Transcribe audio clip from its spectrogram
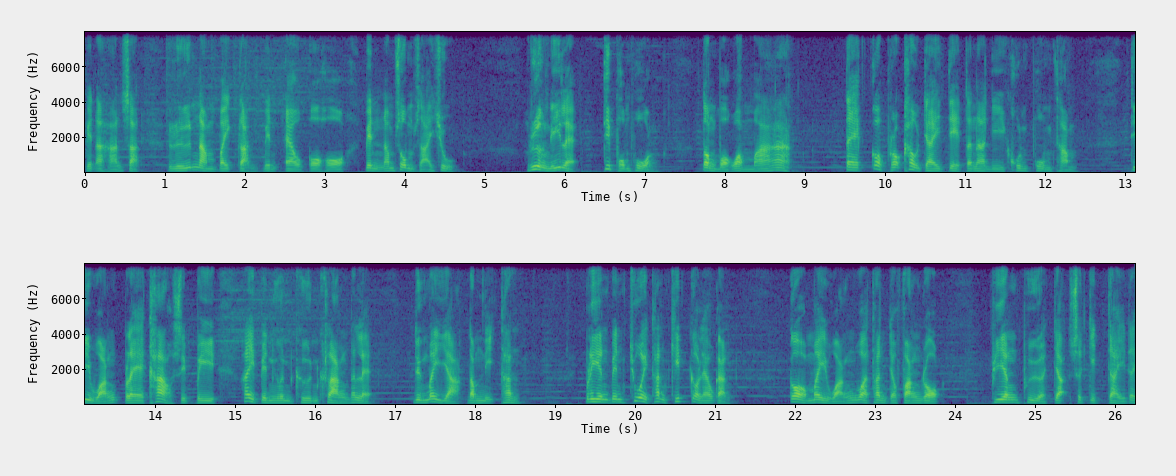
เป็นอาหารสัตว์ หรือนำไปกลั่นเป็นแอลกอฮอล์เป็นน้ำส้มสายชู เรื่องนี้แหละที่ผมห่วง ต้องบอกว่ามาก แต่ก็เพราะเข้าใจเจตนาดีคุณภูมิธรรม ที่หวังแปลข้าว10ปี ให้เป็นเงินคืนคลังนั่นแหละ จึงไม่อยากตำหนิท่าน เปลี่ยนเป็นช่วยท่านคิดก็แล้วกัน ก็ไม่หวังว่าท่านจะฟังหรอก เพียงเผื่อจะสะกิดใจได้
